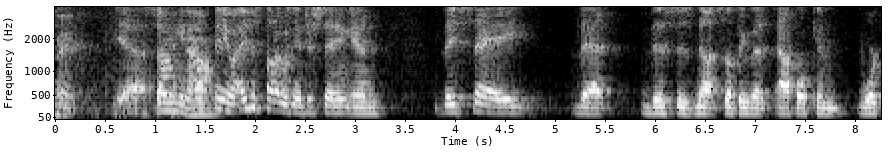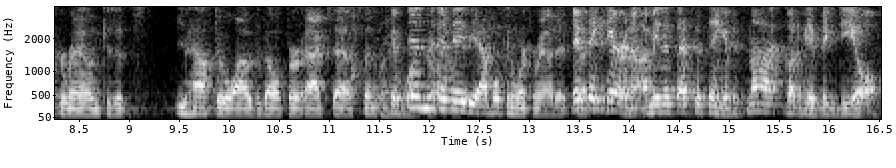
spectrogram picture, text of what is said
right. Yeah. So you know. Anyway, I just thought it was interesting, and they say that this is not something that Apple can work around because it's you have to allow developer access, and Right. And, and maybe Apple can work around it. If but- they care enough, I mean, that, that's the thing. If it's not going to be a big deal,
